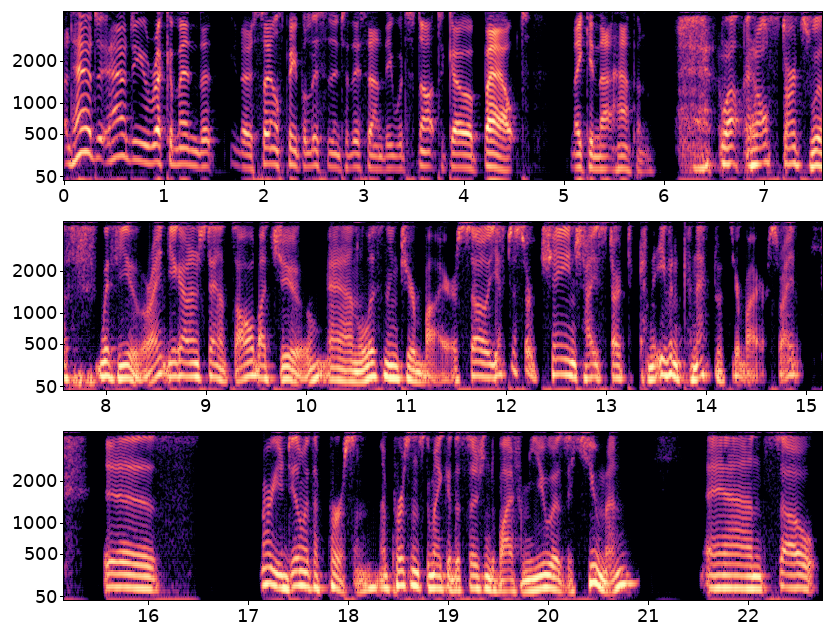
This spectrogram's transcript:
And how do, how do you recommend that, you know, salespeople listening to this, Andy, would start to go about making that happen? Well, it all starts with with you, right? You got to understand it's all about you and listening to your buyers. So you have to sort of change how you start to con- even connect with your buyers, right? Is remember you're dealing with a person. A person's going to make a decision to buy from you as a human, and so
